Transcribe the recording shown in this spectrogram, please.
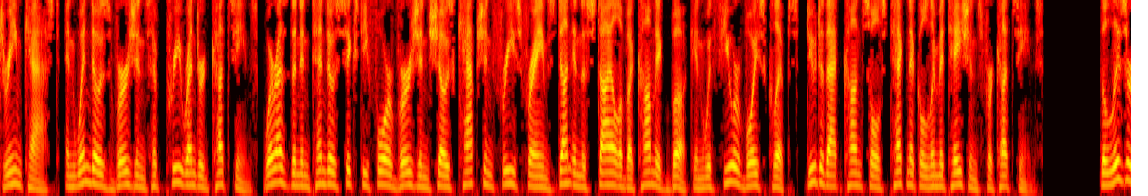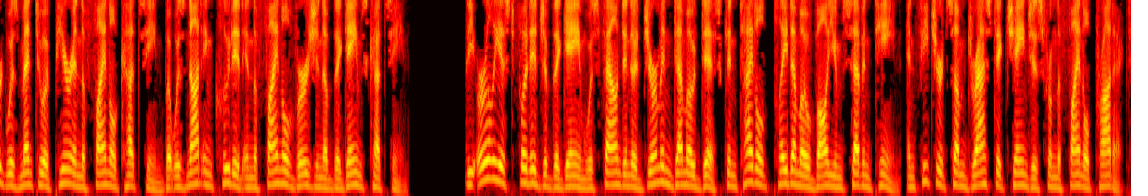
Dreamcast, and Windows versions have pre-rendered cutscenes, whereas the Nintendo 64 version shows captioned freeze frames done in the style of a comic book and with fewer voice clips, due to that console's technical limitations for cutscenes. The lizard was meant to appear in the final cutscene but was not included in the final version of the game's cutscene. The earliest footage of the game was found in a German demo disc entitled Playdemo Volume 17, and featured some drastic changes from the final product.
